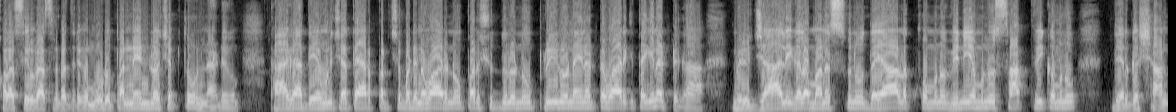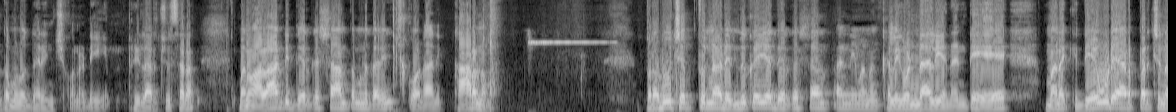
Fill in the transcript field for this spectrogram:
కొలసీలు రాసిన పత్రిక మూడు పన్నెండులో చెప్తూ ఉన్నాడు కాగా దేవుని చేత ఏర్పరచబడిన వారును పరిశుద్ధులను ప్రియులునైనట్టు వారికి తగినట్టుగా మీరు జాలిగల మనస్సును దయాళత్వమును వినయమును సాత్వికమును దీర్ఘశాంతమును ధరించుకునడి. ప్రియులారు చూసారా? మనం అలాంటి దీర్ఘశాంతమును ధరించుకోవడానికి కారణం ప్రభు చెప్తున్నాడు ఎందుకయ్యా దీర్ఘశాంతాన్ని మనం కలిగి ఉండాలి అని అంటే మనకి దేవుడు ఏర్పరిచిన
